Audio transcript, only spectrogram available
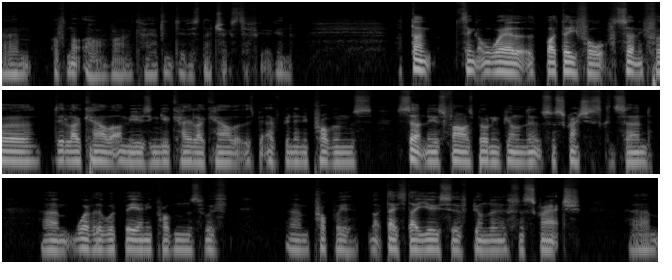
Um, I've not, oh right, okay, I didn't do this no check certificate again. I don't think I'm aware that by default, certainly for the locale that I'm using, UK locale, that there's been, ever been any problems, certainly as far as building beyond Linux from scratch is concerned, um, whether there would be any problems with um, proper like day-to-day use of Beyond Linux from scratch, um,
